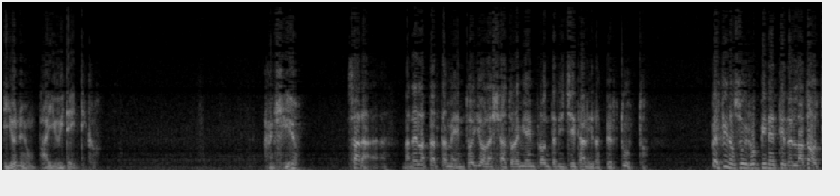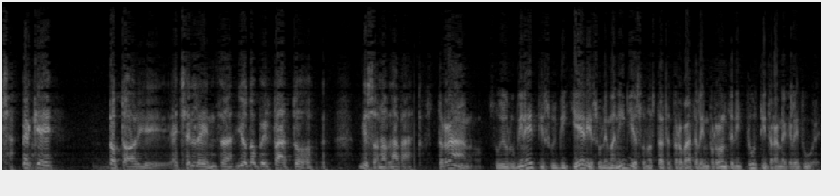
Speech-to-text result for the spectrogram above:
Io ne ho un paio identico. Anch'io? Sarà, ma nell'appartamento io ho lasciato le mie impronte digitali dappertutto. Perfino sui rubinetti della doccia, perché Dottori, eccellenza, io dopo il fatto mi sono lavato. Strano. Sui rubinetti, sui bicchieri e sulle maniglie sono state trovate le impronte di tutti tranne che le tue.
